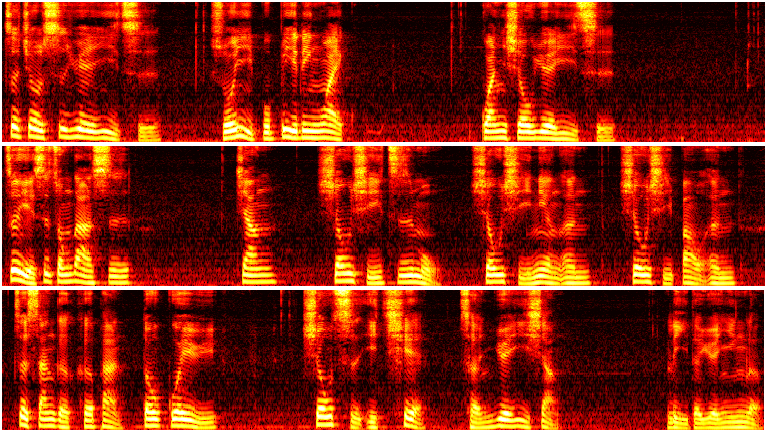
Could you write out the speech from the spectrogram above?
这就是乐意词，所以不必另外观修乐意词。这也是宗大师将修习之母、修习念恩、修习报恩这三个科判都归于修持一切成乐意相理的原因了。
